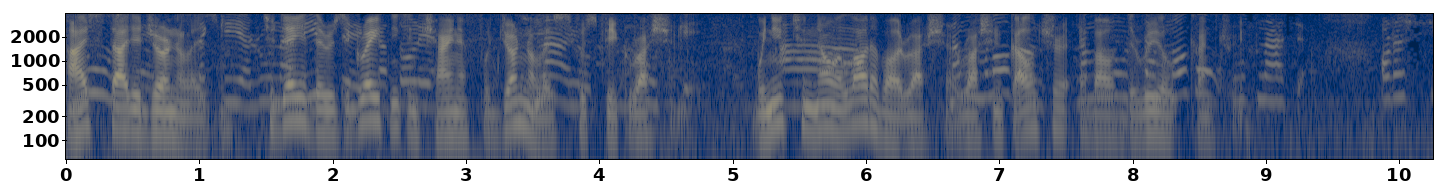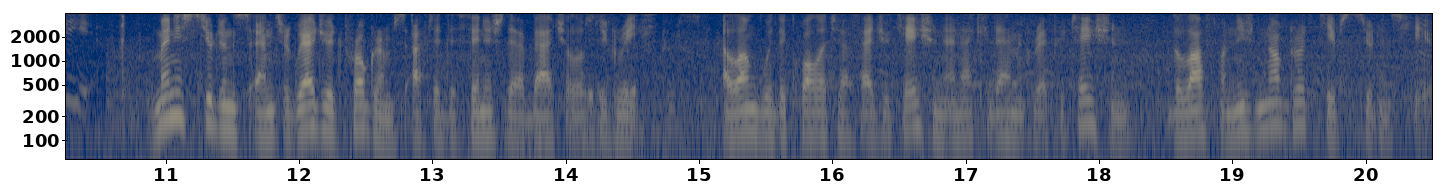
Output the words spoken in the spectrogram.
I study journalism. Today there is a great need in China for journalists who speak Russian. We need to know a lot about Russia, Russian culture, about the real country. Many students enter graduate programs after they finish their bachelor's degree. Along with the quality of education and academic reputation, the love for Nizhny Novgorod keeps students here.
